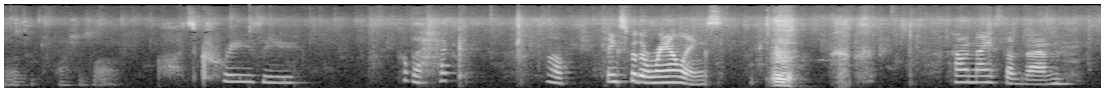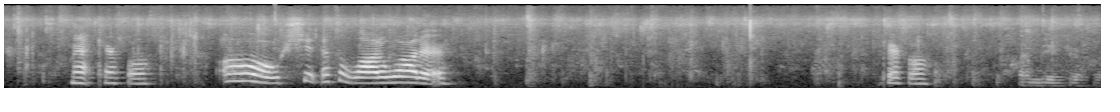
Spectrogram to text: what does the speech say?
Oh, that's what flashes off. Oh, it's crazy. How the heck? Oh, thanks for the railings. How nice of them. Matt, careful. Oh, shit, that's a lot of water. Careful. I'm being careful.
